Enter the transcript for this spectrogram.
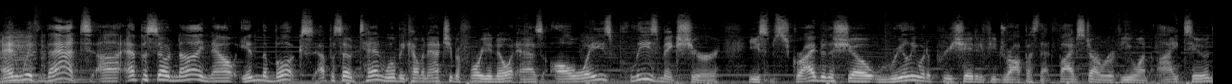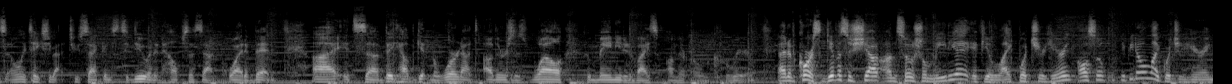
And with that, uh, episode 9 now in the books. Episode 10 will be coming at you before you know it. As always, please make sure you subscribe to the show. Really would appreciate it if you drop us that five star review on iTunes. It only takes you about two seconds to do, and it helps us out quite a bit. Uh, it's a big help getting the word out to others as well who may need advice on their own career. And of course, give us a shout on social media if you like what you're hearing. Also, if you don't like what you're hearing,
